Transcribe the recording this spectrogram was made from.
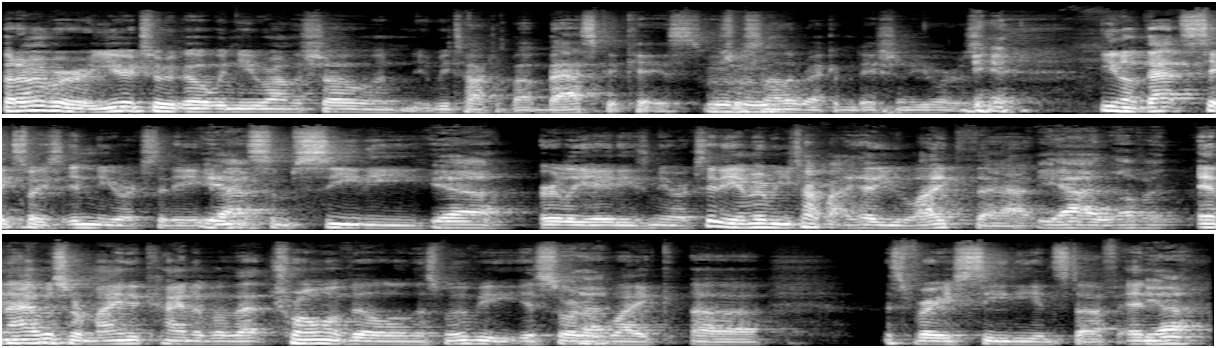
but I remember a year or two ago when you were on the show and we talked about Basket Case, which was Mm-hmm. another recommendation of yours. You know, that takes place in New York City. Yeah. And some seedy yeah, early 80s New York City. I remember you talked about how you like that. yeah. I love it. And I was reminded kind of of that Tromaville in this movie is sort of like, uh, it's very seedy and stuff. And Yeah,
